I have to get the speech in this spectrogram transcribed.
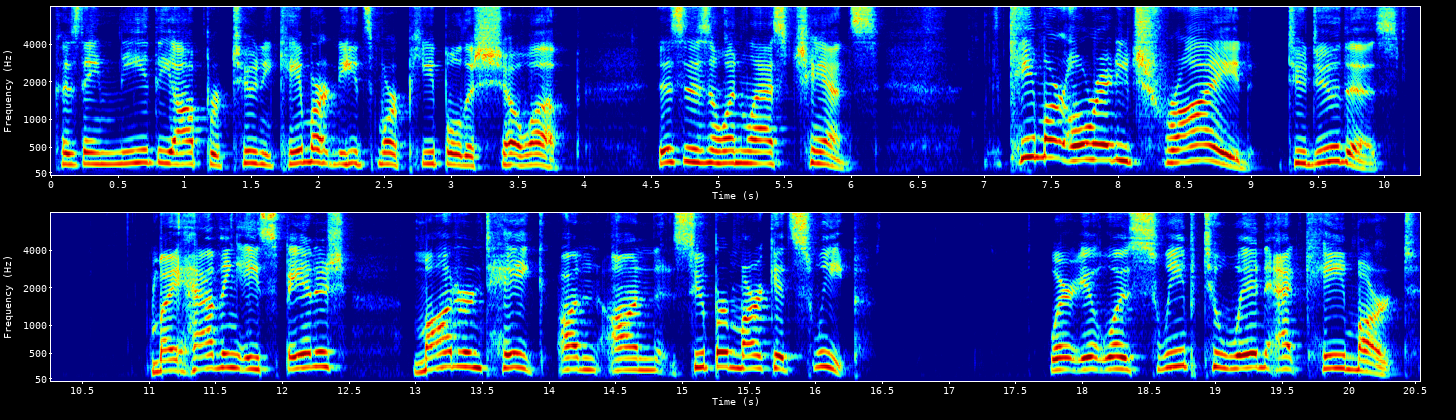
Because they need the opportunity. Kmart needs more people to show up. This is one last chance. Kmart already tried to do this by having a Spanish modern take on, on supermarket sweep, where it was sweep to win at Kmart.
